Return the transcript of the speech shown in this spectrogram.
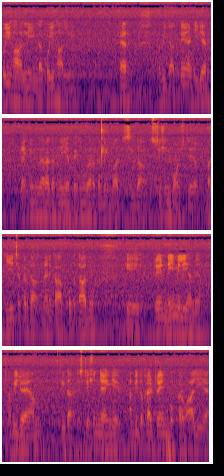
कोई हाल नहीं, इंदा कोई हाल नहीं। खैर, अभी जाते हैं, ठीक है। पैकिंग वगैरह करनी है पैकिंग वगैरह करने के बाद सीधा स्टेशन पहुँचते हैं। बाकी ये चक्कर था, मैंने कहा आपको बता दूँ कि ट्रेन नहीं मिली हमें। अभी जो है हम सीधा स्टेशन जाएँगे। अभी तो खैर ट्रेन बुक करवा ली है।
